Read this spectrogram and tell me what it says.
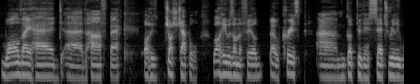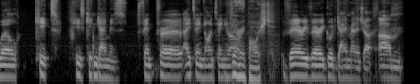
while they had uh, the halfback, or his, Josh Chappell, while he was on the field, they were crisp, um, got through their sets really well, kicked. His kicking game is fen- for 18, 19 year old. Very polished. very, very good game manager. Um,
